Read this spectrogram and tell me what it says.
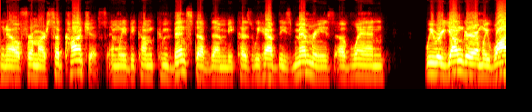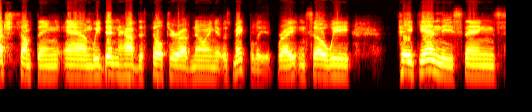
you know from our subconscious and we become convinced of them because we have these memories of when we were younger and we watched something and we didn't have the filter of knowing it was make believe right? And so we take in these things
